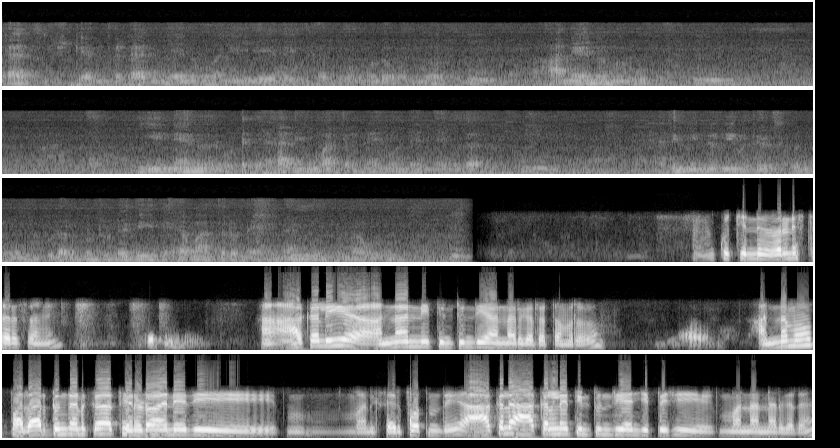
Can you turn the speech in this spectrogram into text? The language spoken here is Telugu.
అంతటా సృష్టి అంతటా నేను అని ఏదైతే ఆ భూములో ఉందో ఆ నేను నువ్వు. ఈ నేను ఒక దేహానికి మాత్రమే ఉండే నేను కాదు. అది నిన్ను నీవు తెలుసుకుని నువ్వు ఇప్పుడు అనుకుంటున్నది ఈ దేహం మాత్రమే అని అనుకుంటున్నావు. కొంచెం చిన్న వివరణ ఇస్తారా స్వామి? ఆకలి అన్నాన్ని తింటుంది అన్నారు కదా తమరు. అన్నము పదార్థం కనుక తినడం అనేది మనకి సరిపోతుంది. ఆకలి ఆకలినే తింటుంది అని చెప్పేసి మొన్న అన్నారు కదా.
